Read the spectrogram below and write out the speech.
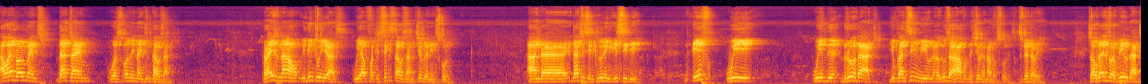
Our enrollment that time was only 19,000. Right now, within two years, we have 46,000 children in school. And uh, that is including ECD. If we withdraw that, you can see we will lose half of the children out of school straight away. So I would like to appeal that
